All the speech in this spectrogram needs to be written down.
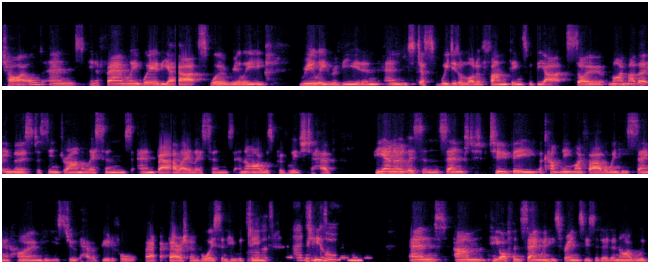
child, and in a family where the arts were really really revered and and just we did a lot of fun things with the arts so my mother immersed us in drama lessons and ballet lessons and i was privileged to have piano lessons and to be accompanying my father when he sang at home. He used to have a beautiful baritone voice and he would oh, sing oh, his and um, he often sang when his friends visited and i would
